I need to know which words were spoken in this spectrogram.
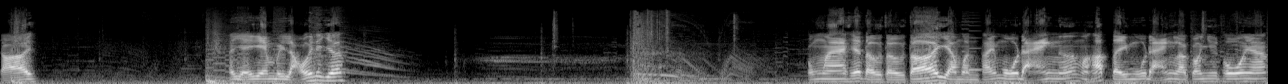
Trời ơi. Vậy game bị lỗi nữa chứ. Con ma sẽ từ từ tới và mình phải mua đạn nữa, mà hết tiền mua đạn là coi như thua nha.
